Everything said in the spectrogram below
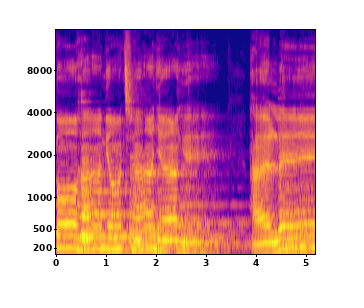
기뻐하며 찬양해. 할렐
